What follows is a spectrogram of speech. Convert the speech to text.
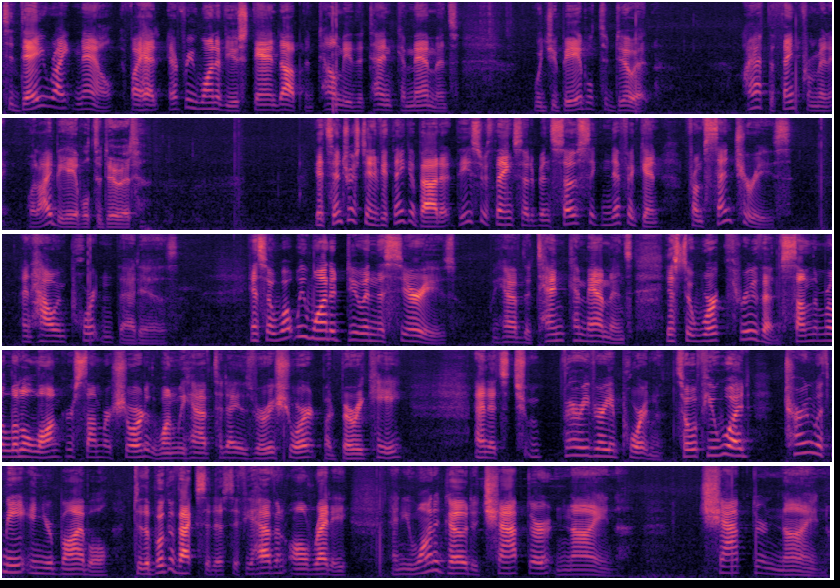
Today, right now, if I had every one of you stand up and tell me the Ten Commandments, would you be able to do it? I have to think for a minute, would I be able to do it? It's interesting if you think about it, these are things that have been so significant from centuries and how important that is. And so, what we want to do in this series, we have the Ten Commandments, is to work through them. Some of them are a little longer, some are shorter. The one we have today is very short, but very key and it's very, very important. So if you would, turn with me in your Bible to the book of Exodus if you haven't already, and you want to go to chapter 9. Chapter 9.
